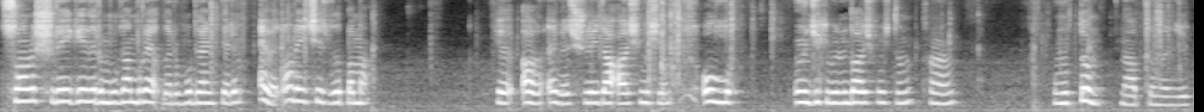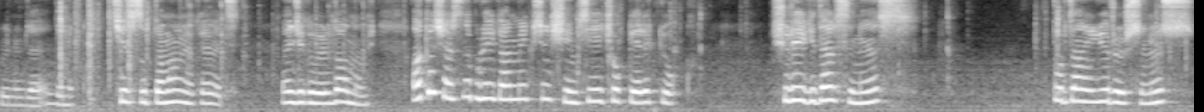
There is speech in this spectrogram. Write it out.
sonra şuraya gelirim. Buradan buraya atlarım. Buradan giderim. Evet orayı çift zıplama. Al, evet şurayı da açmışım. Allah. Önceki bölümde açmıştım. Tamam. Unuttum ne yaptım önceki bölümde. Demek çift zıplamam yok evet. Önceki bölümde olmamış. Arkadaşlar size buraya gelmek için şemsiyeye çok gerek yok. Şuraya gidersiniz. Buradan yürürsünüz.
